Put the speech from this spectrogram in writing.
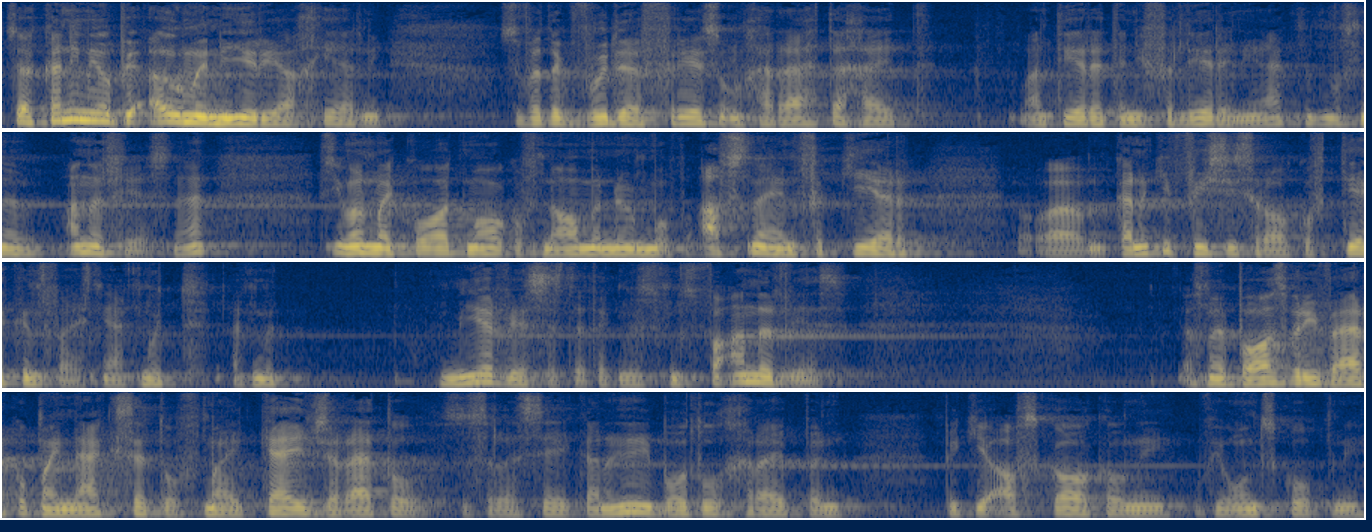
So ek kan nie meer op die ou manier reageer nie. So wat ek woede, vrees, ongeregtigheid hanteer dit in die verlede nie. Ek moet mos nou anders wees, né? As iemand my kwaad maak of name noem of afsny en verkeer, um, kan ek nie fisies raak of tekens wys nie. Ek moet ek moet meer wees as dit. Ek moet, moet verander wees. As my baas by die werk op my nek sit of my cage rattle, soos hulle sê, kan ek nie die bottel gryp en bietjie afskakel nie of die hond skop nie.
